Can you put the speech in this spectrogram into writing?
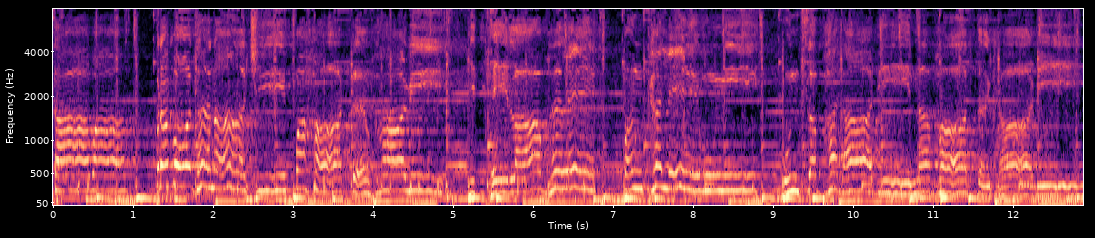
जावा. प्रबोधनाची पहाट व्हावी. इथे लाभले पंखले उनी उंच भरावी नभात घ्यावी.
